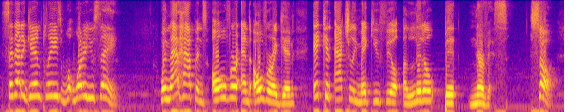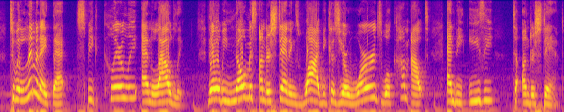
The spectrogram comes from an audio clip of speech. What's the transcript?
Say that again, please. What, what are you saying? When that happens over and over again, it can actually make you feel a little bit nervous. So, to eliminate that, speak clearly and loudly. There will be no misunderstandings. Why? Because your words will come out and be easy to understand.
